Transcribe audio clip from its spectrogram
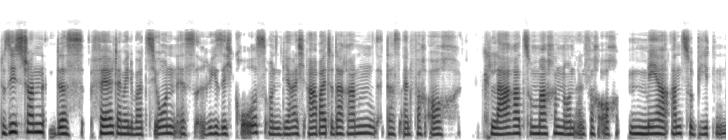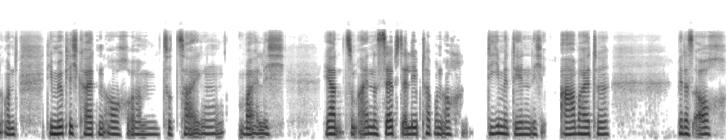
Du siehst schon, das Feld der Meditation ist riesig groß und ja, ich arbeite daran, das einfach auch klarer zu machen und einfach auch mehr anzubieten und die Möglichkeiten auch ähm, zu zeigen, weil ich ja zum einen das selbst erlebt habe und auch die, mit denen ich arbeite, mir das auch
